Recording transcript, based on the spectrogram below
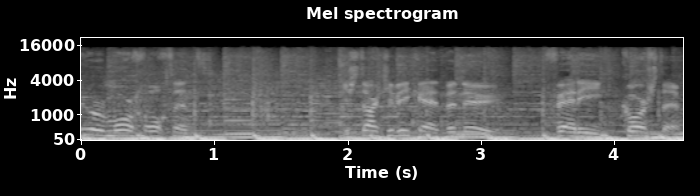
uur morgenochtend. Je start je weekend met nu Ferry Korsten.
